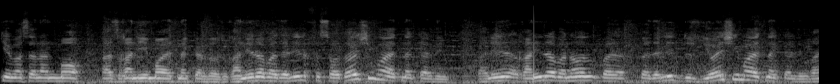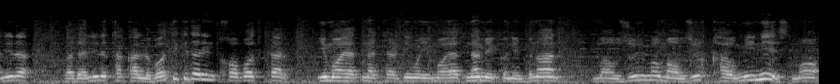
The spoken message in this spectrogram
که مثلا ما از غنی حمایت نکرده غنی را به دلیل فسادهایش حمایت نکردیم. غنی را به دلیل دزدیهایش حمایت نکردیم. غنی را به دلیل تقلباتی که در انتخابات کرد حمایت نکردیم و حمایت نمی‌کنیم. بنابراین موضوع ما موضوع قومی نیست. ما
